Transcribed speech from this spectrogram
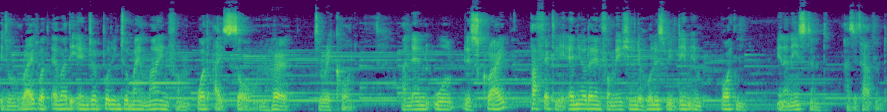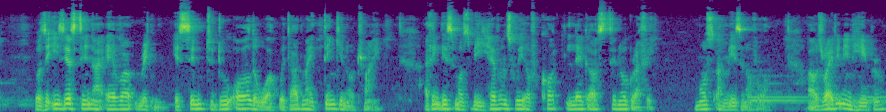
It would write whatever the angel put into my mind from what I saw and heard to record and then would describe perfectly any other information the Holy Spirit deemed important in an instant as it happened. Was the easiest thing I ever written. It seemed to do all the work without my thinking or trying. I think this must be heaven's way of court legal stenography. Most amazing of all. I was writing in Hebrew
